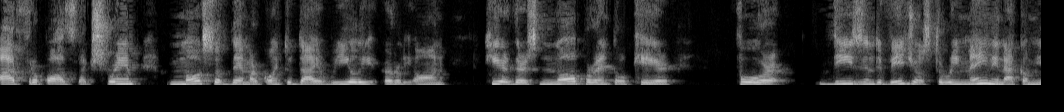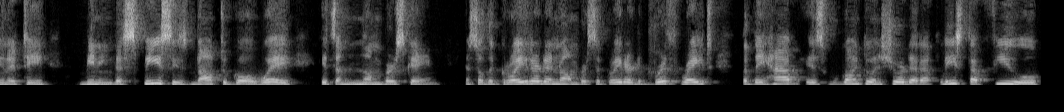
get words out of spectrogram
arthropods like shrimp. Most of them are going to die really early on. Here, there's no parental care for these individuals to remain in a community, meaning the species not to go away, it's a numbers game. And so the greater the numbers, the greater the birth rate that they have is going to ensure that at least a few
